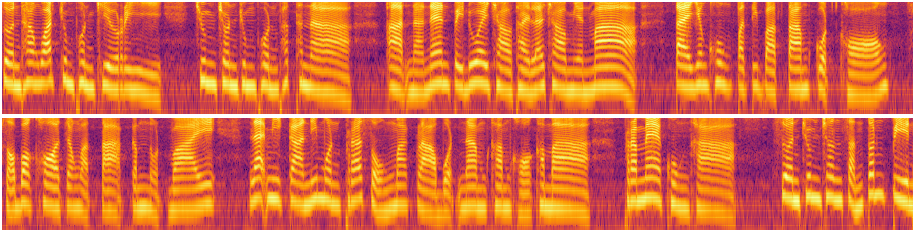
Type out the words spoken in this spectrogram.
ส่วนทางวัดชุมพลคีรี ชุมชนชุมพลพัฒนา อาจหนาแน่นไปด้วยชาวไทยและชาวเมียนมา แต่ยังคงปฏิบัติตามกฎของ สบคจังหวัดตากกำหนดไว้ และมีการนิมนต์พระสงฆ์มากล่าวบทนำคำขอขมา พระแม่คงคา ส่วนชุมชนสันต้นปิน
